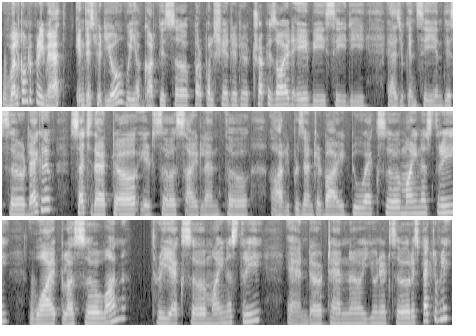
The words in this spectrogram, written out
Welcome to PreMath. In this video, we have got this uh, purple shaded uh, trapezoid A, B, C, D as you can see in this uh, diagram such that uh, its uh, side length uh, are represented by 2x minus 3, y plus 1, 3x minus 3 and 10 units respectively.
